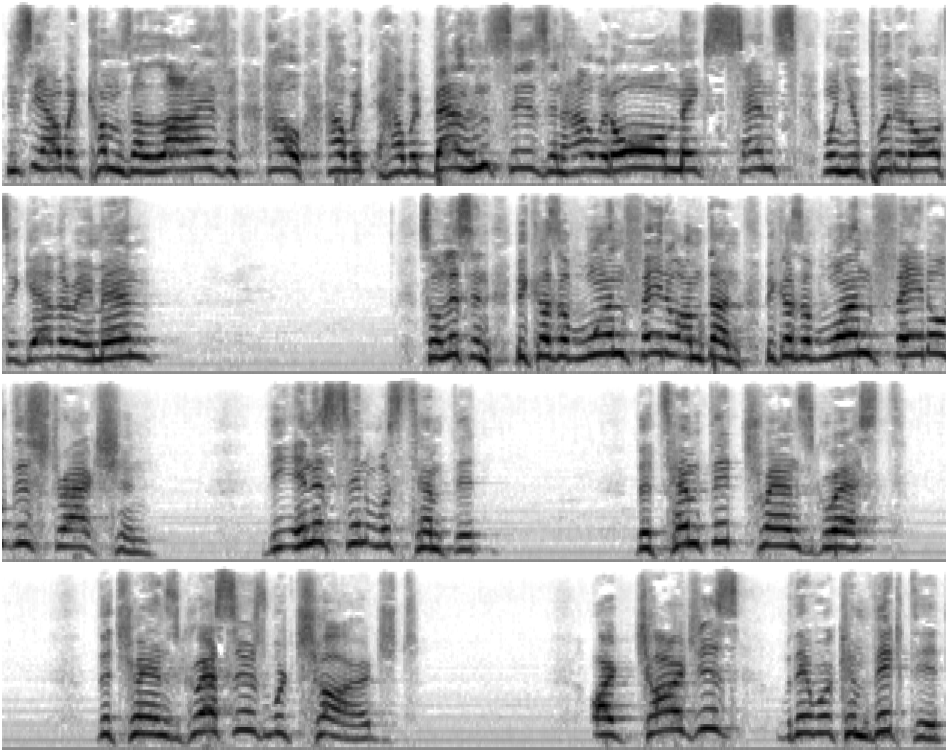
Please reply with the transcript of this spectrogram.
You see how it comes alive, how, how, it, how it balances, and how it all makes sense when you put it all together. Amen? So listen, because of one fatal, I'm done. Because of one fatal distraction, the innocent was tempted, the tempted transgressed, the transgressors were charged, our charges, they were convicted.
